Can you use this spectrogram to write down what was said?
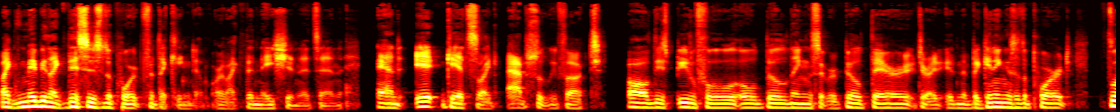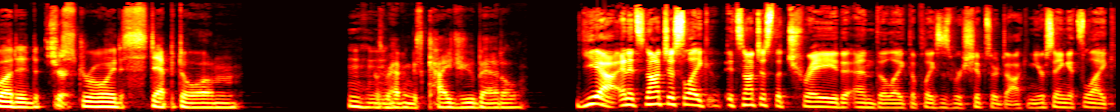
like maybe like this is the port for the kingdom or like the nation it's in, and it gets like absolutely fucked. All these beautiful old buildings that were built there right in the beginnings of the port, flooded, Sure. destroyed, stepped on. Mhm. Because we're having this kaiju battle. Yeah, and it's not just like it's not just the trade and the like the places where ships are docking. You're saying it's like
